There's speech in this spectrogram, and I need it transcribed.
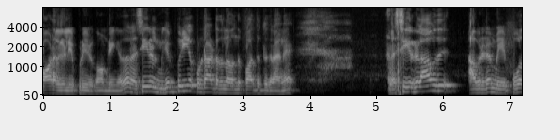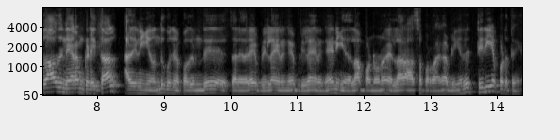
பாடல்கள் எப்படி இருக்கும் அப்படிங்கிறத ரசிகர்கள் மிகப்பெரிய கொண்டாட்டத்தில் வந்து பார்த்துட்டு இருக்கிறாங்க. ரசிகர்களாவது அவரிடம் எப்போதாவது நேரம் கிடைத்தால் அதை நீங்கள் வந்து கொஞ்சம் பகிர்ந்து தலைவரே இப்படிலாம் இருங்க இப்படிலாம் இருங்க நீங்கள் இதெல்லாம் பண்ணணும் எல்லாரும் ஆசைப்பட்றாங்க அப்படிங்கிறத தெரியப்படுத்துங்க.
